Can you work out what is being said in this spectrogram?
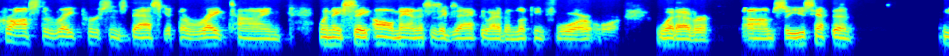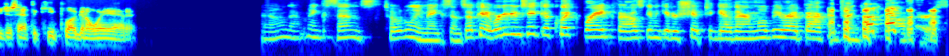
cross the right person's desk at the right time when they say, "Oh man, this is exactly what I've been looking for," or whatever. Um, so you just have to, you just have to keep plugging away at it. No, that makes sense. Totally makes sense. Okay, we're going to take a quick break. Val's going to get her shit together, and we'll be right back with drinking authors.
